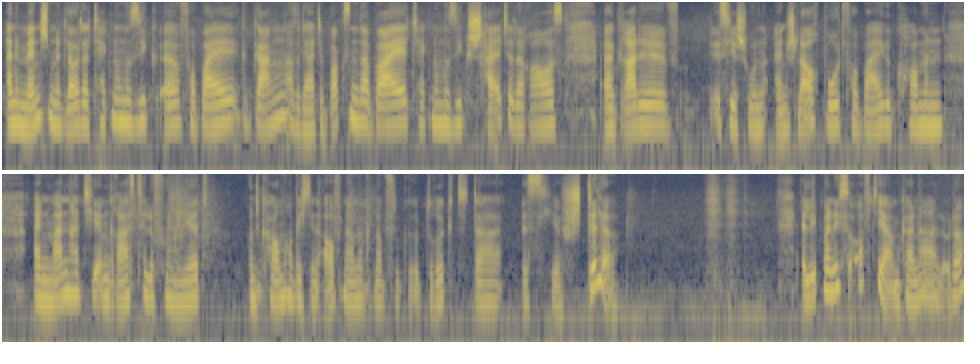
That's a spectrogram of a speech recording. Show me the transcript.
einem Menschen mit lauter Technomusik äh, vorbeigegangen. Also der hatte Boxen dabei, Technomusik schallte daraus. Äh, gerade ist hier schon ein Schlauchboot vorbeigekommen. Ein Mann hat hier im Gras telefoniert und kaum habe ich den Aufnahmeknopf gedrückt, da ist hier Stille erlebt man nicht so oft hier am Kanal, oder?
